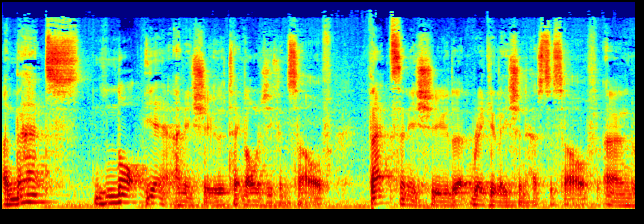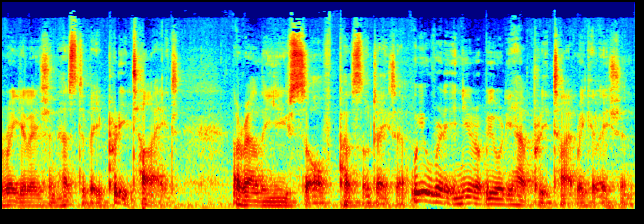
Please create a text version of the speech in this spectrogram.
And that's not yet an issue that technology can solve. That's an issue that regulation has to solve, and regulation has to be pretty tight around the use of personal data. We already in Europe we already have pretty tight regulation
